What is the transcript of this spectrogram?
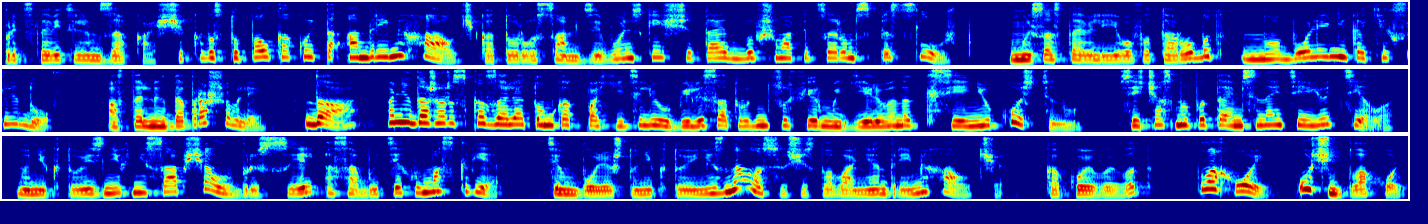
Представителем заказчика выступал какой-то Андрей Михайлович, которого сам Дзивонский считает бывшим офицером спецслужб. Мы составили его фоторобот, но более никаких следов. Остальных допрашивали? Да, они даже рассказали о том, как похитили и убили сотрудницу фирмы Гельвана Ксению Костину. Сейчас мы пытаемся найти ее тело, но никто из них не сообщал в Брюссель о событиях в Москве. Тем более, что никто и не знал о существовании Андрея Михайловича. Какой вывод? Плохой, очень плохой.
